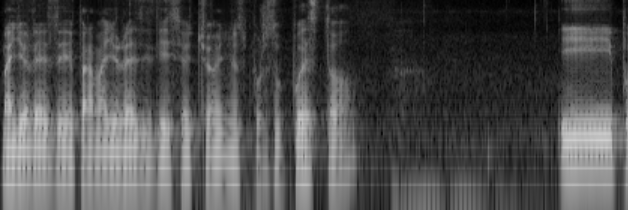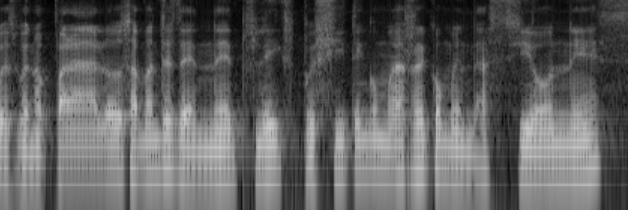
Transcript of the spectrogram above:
mayores de para mayores de 18 años, por supuesto. Y pues bueno, para los amantes de Netflix, pues sí tengo más recomendaciones.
